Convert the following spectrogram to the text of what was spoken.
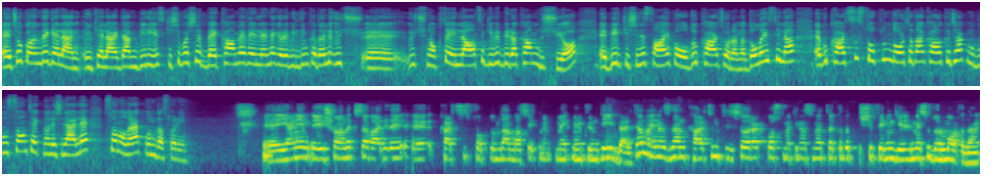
e, çok önde gelen ülkelerden biriyiz. Kişi başı BKM verilerine göre bildiğim kadarıyla 3 e, 3.56 gibi bir rakam düşüyor. E, bir kişinin sahip olduğu kart oranı oranı. Dolayısıyla e, bu kartsız toplum da ortadan kalkacak mı bu son teknolojilerle? Son olarak bunu da sorayım. Ee, Yani e, şu anda kısa vadede e, kartsız toplumdan bahsetmek mümkün değil belki ama en azından kartın fiziksel olarak post makinesine takılıp şifrenin girilmesi durumu ortadan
